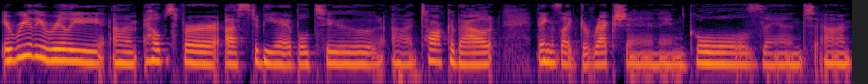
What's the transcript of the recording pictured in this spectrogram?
it really really um, helps for us to be able to uh, talk about things like direction and goals and um,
